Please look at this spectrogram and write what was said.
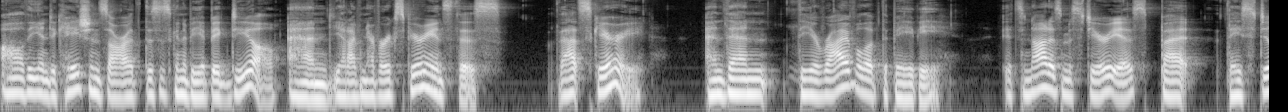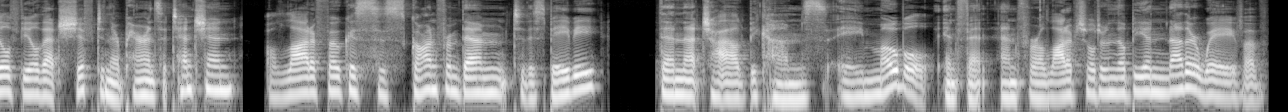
All the indications are this is going to be a big deal. And yet I've never experienced this. That's scary. And then the arrival of the baby, it's not as mysterious, but they still feel that shift in their parents' attention a lot of focus has gone from them to this baby, then that child becomes a mobile infant. And for a lot of children, there'll be another wave of,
